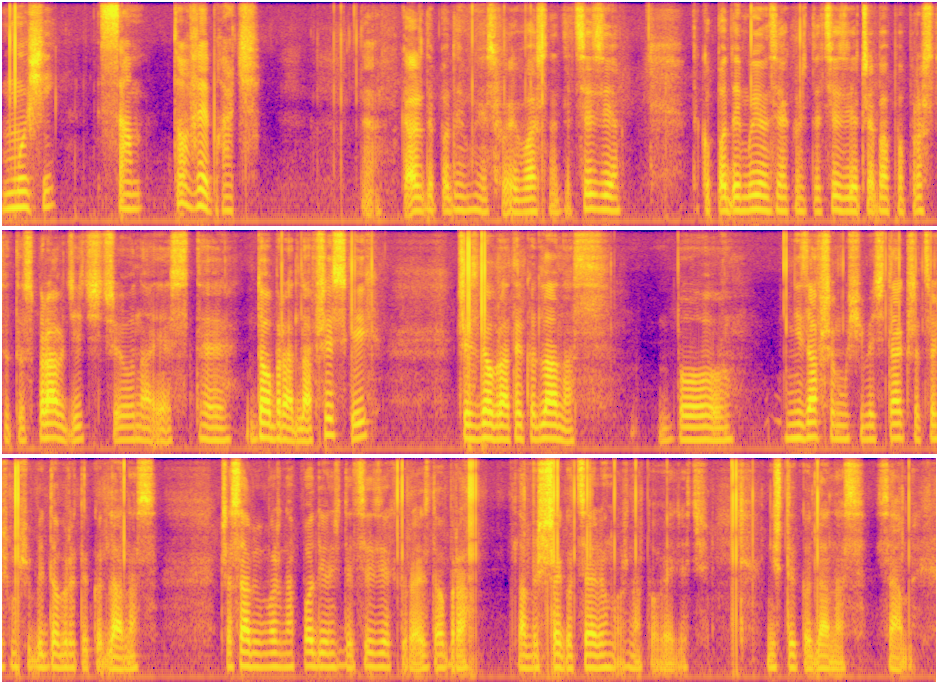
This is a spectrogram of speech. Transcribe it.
musi sam to wybrać. Tak. Każdy podejmuje swoje własne decyzje. Tylko podejmując jakąś decyzję, trzeba po prostu to sprawdzić, czy ona jest e, dobra dla wszystkich, czy jest dobra tylko dla nas. Bo nie zawsze musi być tak, że coś musi być dobre tylko dla nas. Czasami można podjąć decyzję, która jest dobra dla wyższego celu, można powiedzieć, niż tylko dla nas samych.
